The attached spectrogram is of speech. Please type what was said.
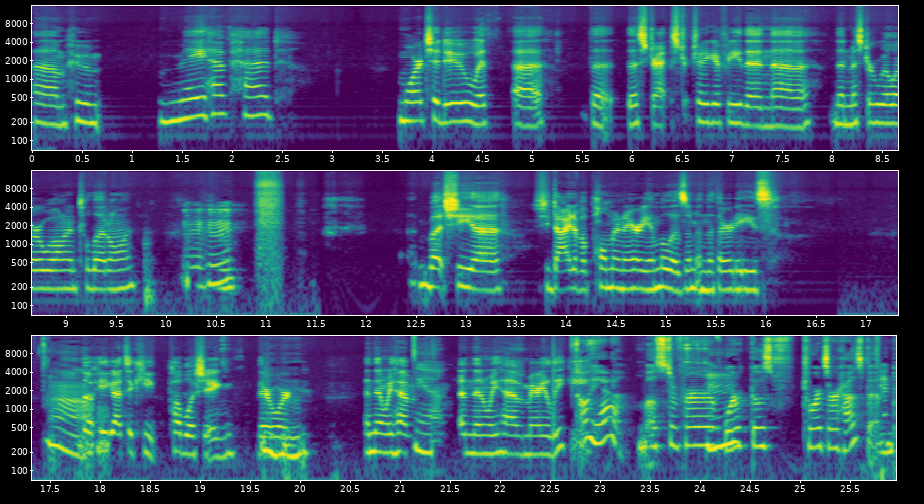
um, who may have had more to do with uh, the the strat- stratigraphy than uh, than Mr. Wheeler wanted to let on. Mm-hmm. But she uh, she died of a pulmonary embolism in the 30s, Oh, so he got to keep publishing their work. Mhm. And then we have yeah. and then we have Mary Leakey. Oh yeah, most of her Mhm. work goes towards her husband.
